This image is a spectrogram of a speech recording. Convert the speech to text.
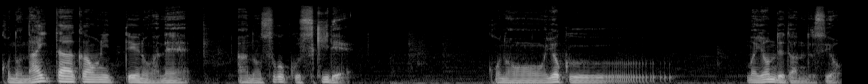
この泣いた赤鬼っていうのがねあのすごく好きでこのよく、まあ、読んでたんですよ。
